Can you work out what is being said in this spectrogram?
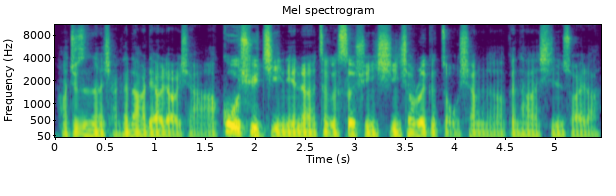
啊，就是呢，想跟大家聊聊一下啊，过去几年呢，这个社群行销的一个走向呢，跟它的兴衰啦。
